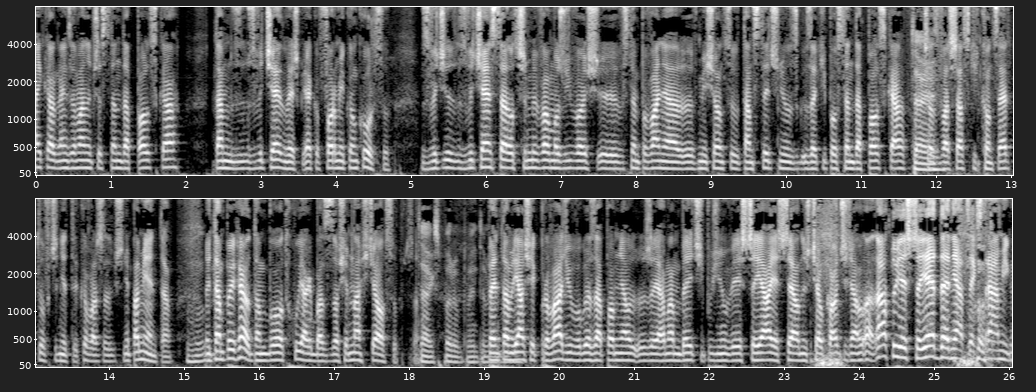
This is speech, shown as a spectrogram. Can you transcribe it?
Mic organizowany przez Stand Up Polska. Tam z- zwycię... wiesz, jako w formie konkursu. Zwyci- zwycięzca otrzymywał możliwość y, występowania w miesiącu tam styczniu z, z ekipą Stand Up Polska podczas Tak. warszawskich koncertów, czy nie tylko warszawskich, już nie pamiętam. Mhm. No i tam pojechałem, tam było od chuja chyba z 18 osób. Co. Tak, sporo pamiętam. Pamiętam, Jasiek prowadził, w ogóle zapomniał, że ja mam być i później mówię, jeszcze ja, jeszcze ja, on już chciał kończyć, a, a tu jeszcze jeden, Jacek Stramik,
